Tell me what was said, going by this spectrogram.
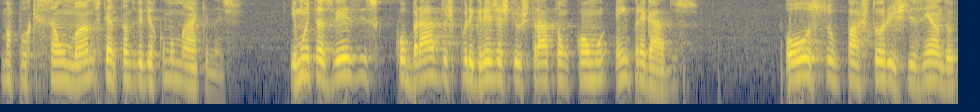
mas porque são humanos tentando viver como máquinas. E muitas vezes cobrados por igrejas que os tratam como empregados. Ouço pastores dizendo:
